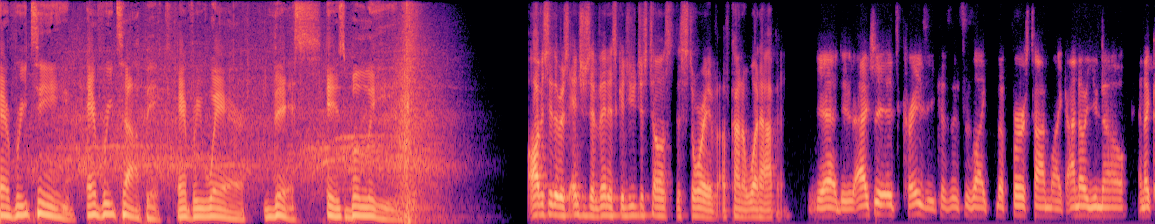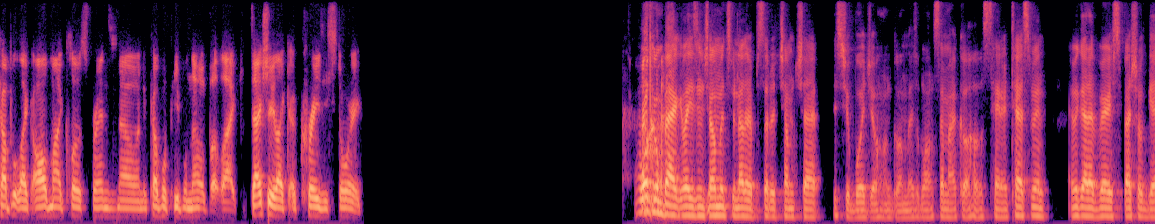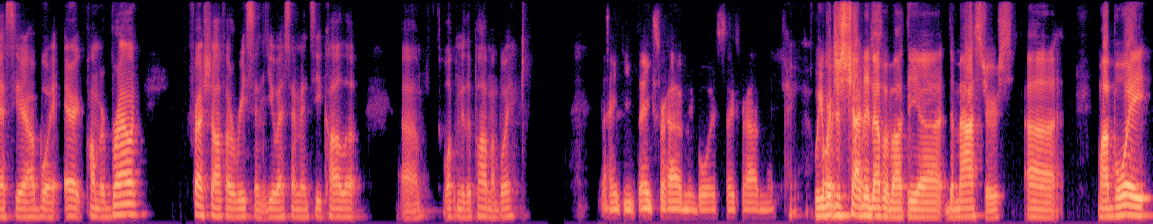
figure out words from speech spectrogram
Every team, every topic, everywhere. This is Bleav. Obviously, there was interest in Venice. Could you just tell us the story of, of kind of what happened? Yeah, dude. Actually, it's crazy because this is like the first time, like, I know you know, and a couple, like, all my close friends know, and a couple people know, but like, it's actually like a crazy story. Welcome back, ladies and gentlemen, to another episode of Chum Chat. It's your boy Johan Gomez alongside my co-host Tanner Tessmann. And we got a very special guest here, our boy Erik Palmer Brown, fresh off a recent USMNT call up. Um, welcome to the pod, my boy. Thank you. Thanks for having me, boys. Thanks for having me. We were just chatting it up about the uh the Masters. Uh my boy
